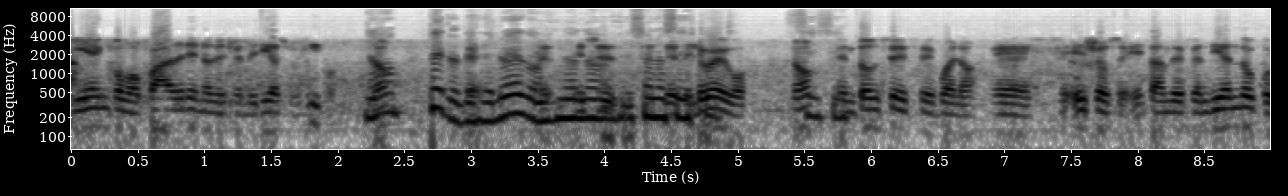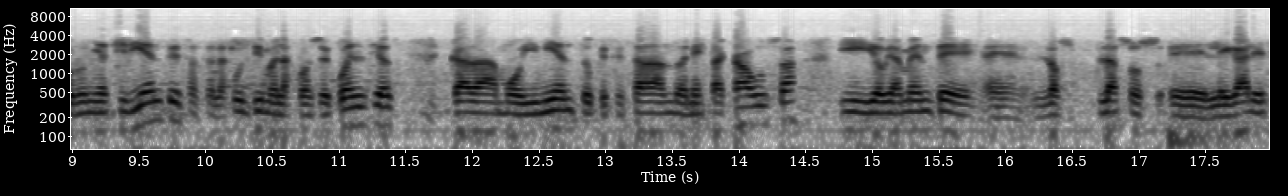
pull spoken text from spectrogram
¿Quién como padre no defendería a sus hijos? No, pero desde luego, no, no, eso no Desde luego. ¿no? Entonces, bueno, ellos están defendiendo con uñas y dientes hasta las últimas las consecuencias cada movimiento que se está dando en esta causa y obviamente los plazos legales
